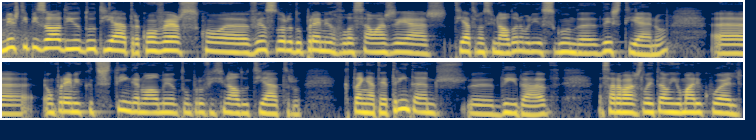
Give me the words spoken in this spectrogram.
Neste episódio do Teatro, converso com a vencedora do Prémio Revelação AGAs Teatro Nacional Dona Maria II deste ano. Uh, é um prémio que distingue anualmente um profissional do teatro que tenha até 30 anos uh, de idade. A Sara Barros Leitão e o Mário Coelho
